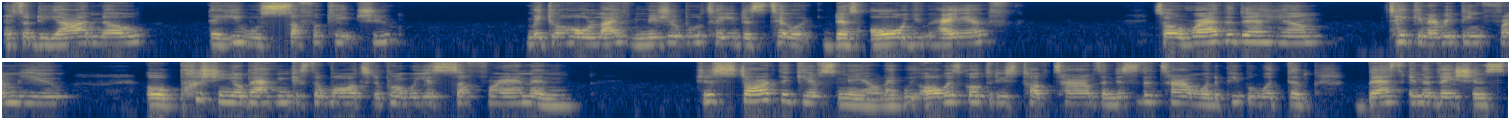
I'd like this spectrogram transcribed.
And so, do y'all know that He will suffocate you, make your whole life miserable, tell you just tell that's all you have? So, rather than Him taking everything from you or pushing your back against the wall to the point where you're suffering and just start the gifts now. Like we always go through these tough times, and this is the time when the people with the best innovations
